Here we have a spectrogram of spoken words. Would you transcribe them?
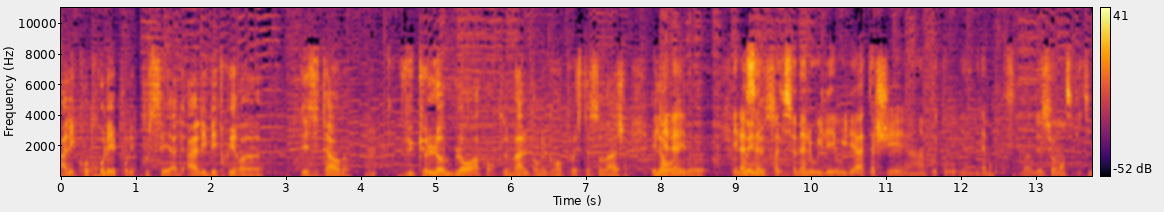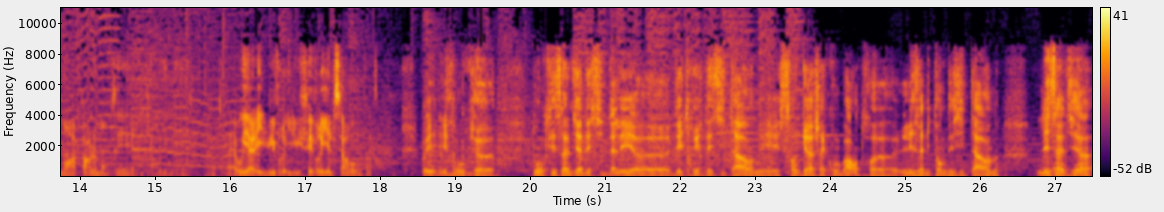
à les contrôler pour les pousser à, à aller détruire euh, Daisy Town. Vu que l'homme blanc apporte le mal dans le Grand Ouest sauvage. Et là, Et on là, a une. Et la une scène traditionnelle où il est où il est attaché à un poteau, bien évidemment. Bah, bien il sûr. commence effectivement à parlementer, à dire oui, mais ah oui, il lui il lui fait vriller le cerveau en fait. Oui, et donc, euh, donc les Indiens décident d'aller euh, détruire Daisy Town et s'engagent à combat entre euh, les habitants de Daisy Town, les Indiens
